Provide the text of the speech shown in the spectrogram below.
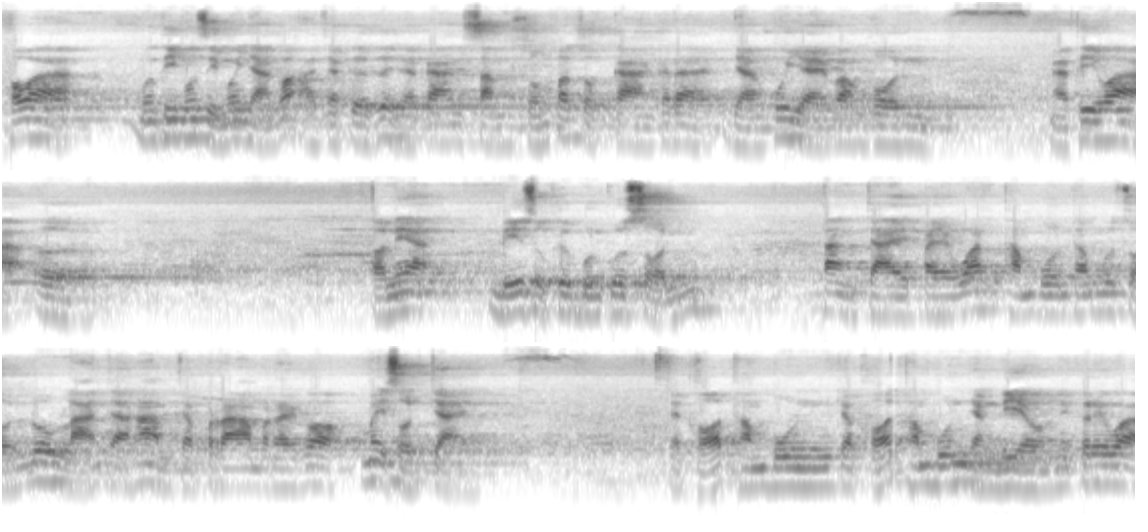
เพราะว่าบางทีบางสิ่งบางอย่างก็อาจจะเกิดขึ้นจากการสั่งสมประสบการณ์ก็ได้ อย่างผู้ใหญ่บางคนนะที่ว่า เออ ตอนเนี้ยดีสุดคือบุญกุศล ตั้งใจไปวัดทำบุญทำกุศลลูกหลานจะห้ามจะปรามอะไรก็ไม่สนใจ จะขอทำบุญจะขอทำบุญอย่างเดียว นี่ก็เรียกว่า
